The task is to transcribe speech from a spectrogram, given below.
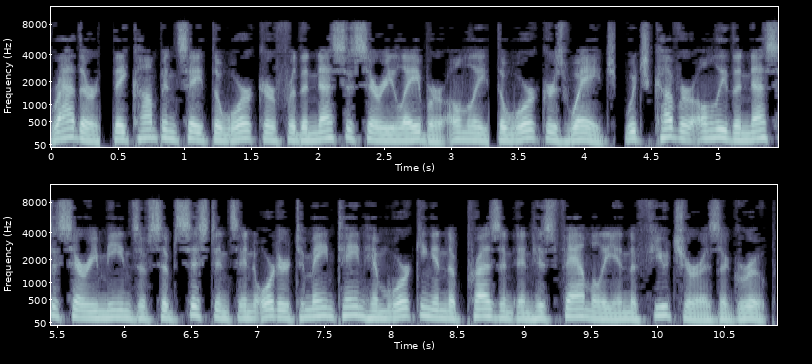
rather, they compensate the worker for the necessary labor only the worker's wage, which cover only the necessary means of subsistence in order to maintain him working in the present and his family in the future as a group.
